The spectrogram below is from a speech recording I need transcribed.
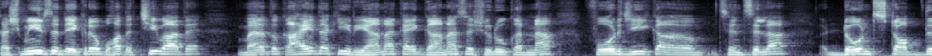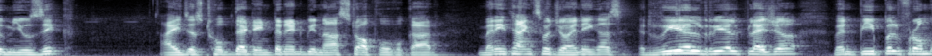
Kashmir से देख रहे हो बहुत अच्छी बात है। मैंने तो कहा ही था कि रियाना का एक गाना से शुरू करना फोर जी का सिलसिला don't stop the music I just hope that internet भी ना स्टॉप हो Waqar many thanks for joining us real real pleasure when people from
